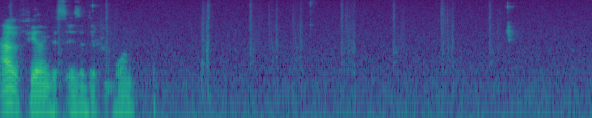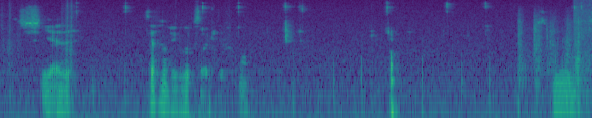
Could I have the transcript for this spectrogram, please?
I have a feeling this is a different one. Yeah, it definitely looks like a different one. Smooths.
